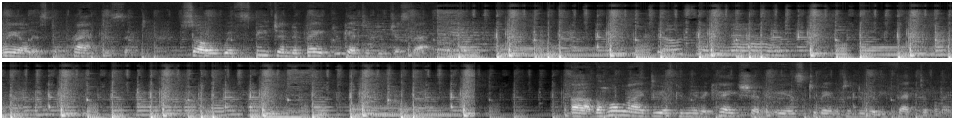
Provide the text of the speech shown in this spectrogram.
well is to practice it. So with speech and debate, you get to do just that. Uh, the whole idea of communication is to be able to do it effectively.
